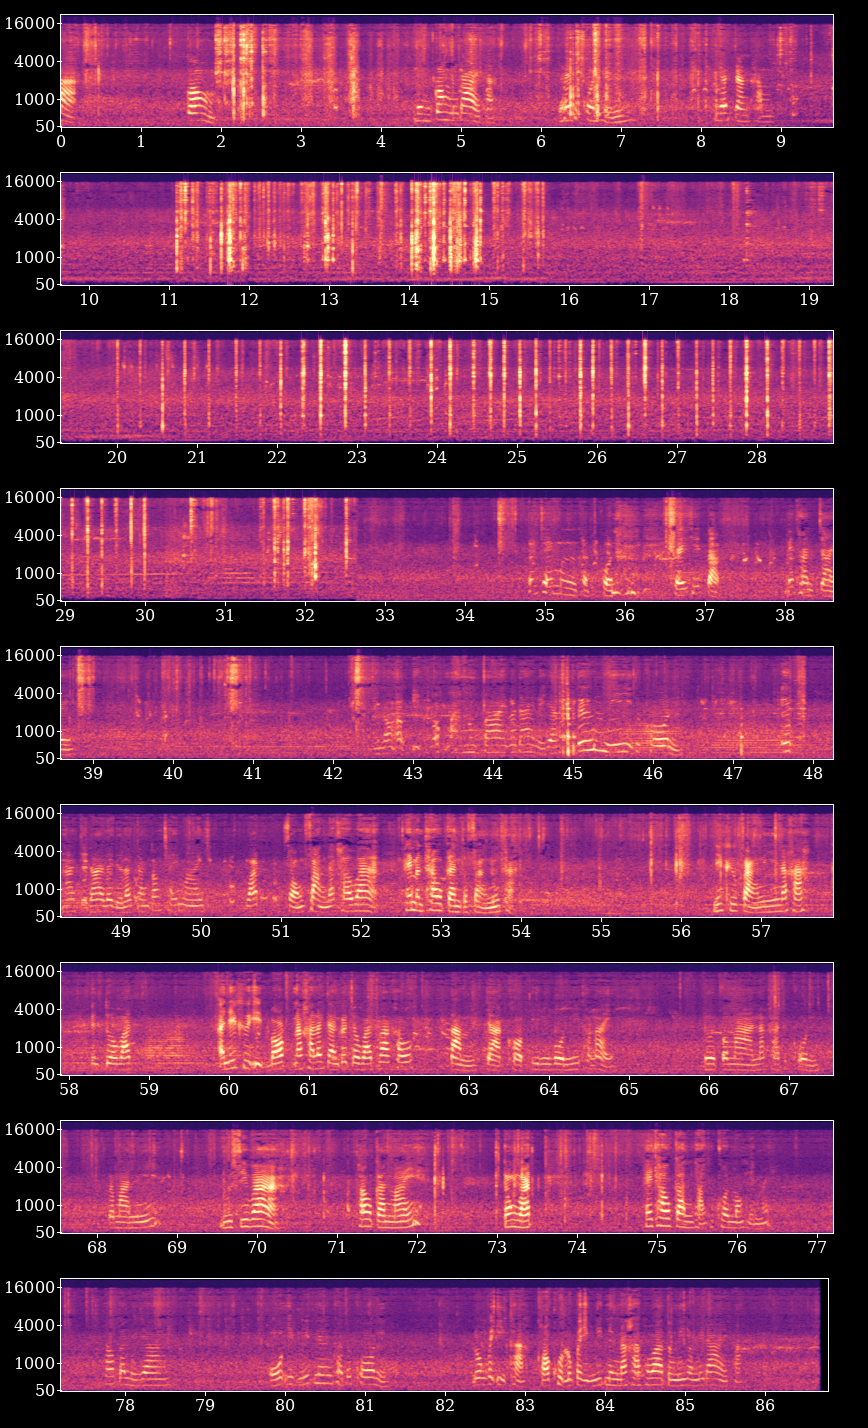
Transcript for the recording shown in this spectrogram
กล้อง มุมกล้องไม่ได้ค่ะ ให้ทุกคนเห็นที่รักจังทำ ใช้มือค่ะทุกคน ใช้ที่ตัก ไม่ทันใจลองเอาอิฐบล็อกวางลงไปก็ได้หรือยังตึ้งนี่ทุกคนอึ๊บน่าจะได้แล้วเดี๋ยวเราจังต้องใช้ไม้วัดสองฝั่งนะคะว่าให้มันเท่ากันกับฝั่งนู้นค่ะ นี่คือฝั่งนี้นะคะ เป็นตัววัด อันนี้คืออิฐบล็อกนะคะ แล้วจังก็จะวัดว่าเขา ต่ำจากขอบดินบนนี่เท่าไหร่ โดยประมาณนะคะทุกคนประมาณนี้ ดูซิว่าเท่ากันไหม ต้องวัด ให้เท่ากันค่ะ ทุกคนมองเห็นไหม เท่ากันหรือยัง โอ้อีกนิดนึงค่ะทุกคน ลงไปอีกค่ะ ขอขุดลงไปอีกนิดนึงนะคะ เพราะว่าตรงนี้ยังไม่ได้ค่ะ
